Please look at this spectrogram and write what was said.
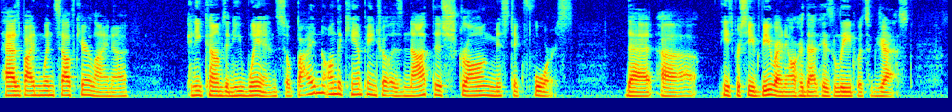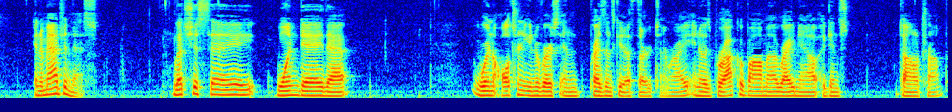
has Biden win South Carolina, and he comes and he wins. So Biden on the campaign trail is not this strong mystic force that uh, he's perceived to be right now, or that his lead would suggest. And imagine this. Let's just say one day that we're in an alternate universe and presidents get a third term, right? And it was Barack Obama right now against Donald Trump.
